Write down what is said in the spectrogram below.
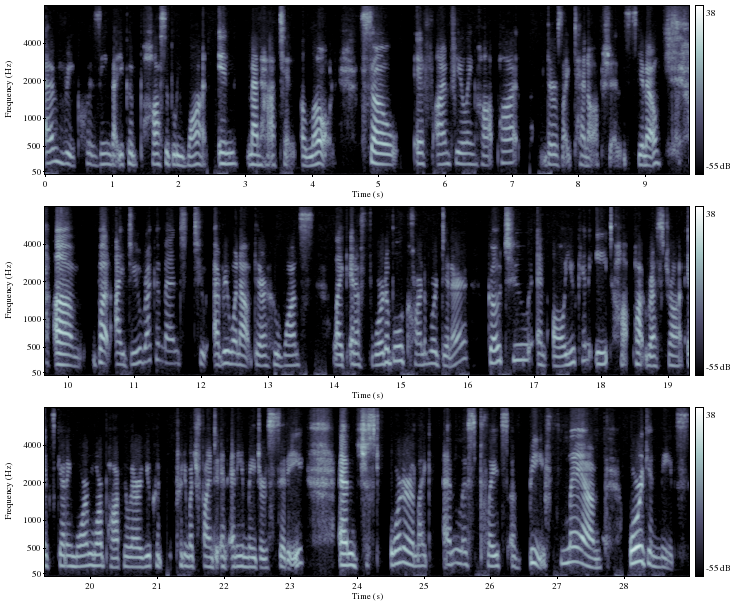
every cuisine that you could possibly want in Manhattan alone. So if I'm feeling hot pot, there's like 10 options, you know? Um, but I do recommend to everyone out there who wants like an affordable carnivore dinner go to an all you can eat hot pot restaurant. It's getting more and more popular. You could pretty much find it in any major city and just order like endless plates of beef, lamb, organ meats,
